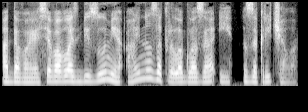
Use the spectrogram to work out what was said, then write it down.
Отдаваясь во власть безумия, Айна закрыла глаза и закричала.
